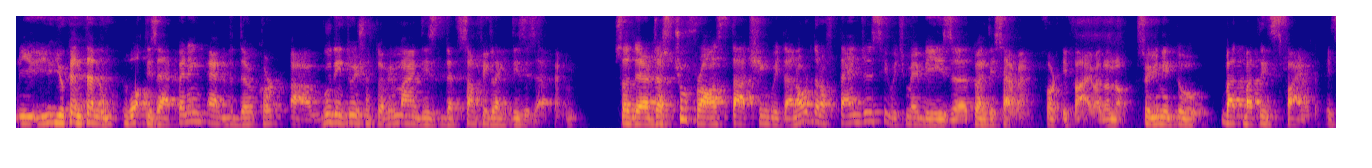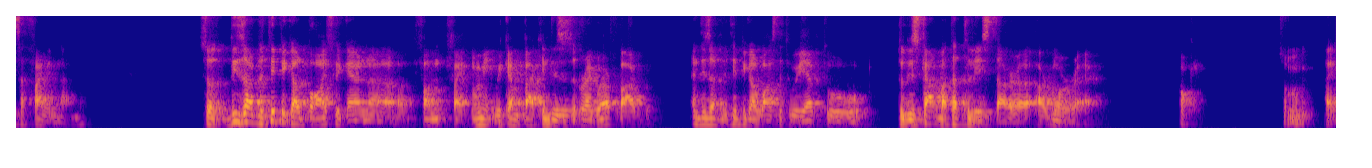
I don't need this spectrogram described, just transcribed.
you, you can tell what is happening. And the uh, good intuition to have in mind is that something like this is happening. So there are just two fronts touching with an order of tangency, which maybe is uh, 27, 45, I don't know. So you need to, but, but it's fine, it's a finite number. So these are the typical points we can uh, find, I mean, we can pack in this regular part, and these are the typical ones that we have to, to discard, but at least are, uh, are more rare. Okay. So, I,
